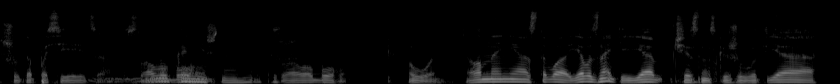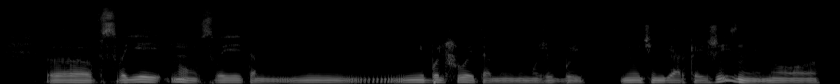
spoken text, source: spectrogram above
что-то посеется. Слава ну, Богу. конечно. это ж- Слава Богу. Вот. Главное не оставаться. Я, вы знаете, я честно скажу, вот я э, в своей, ну, в своей там небольшой там и не может быть не очень яркой жизни, но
